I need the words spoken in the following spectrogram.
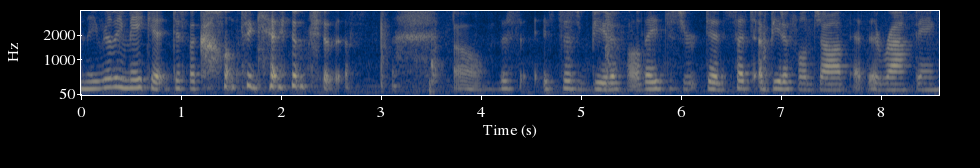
and they really make it difficult to get into this. Oh, this it's just beautiful. They just did such a beautiful job at the wrapping.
